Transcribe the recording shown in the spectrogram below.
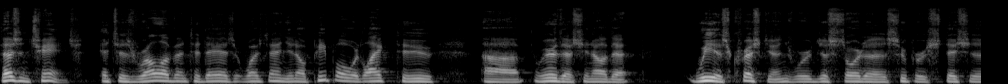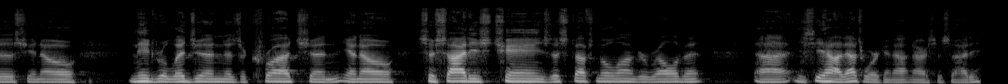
doesn't change. It's as relevant today as it was then. You know, people would like to uh, hear this, you know, that we as Christians, we're just sort of superstitious, you know, need religion as a crutch, and, you know, society's changed. This stuff's no longer relevant. Uh, you see how that's working out in our society.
